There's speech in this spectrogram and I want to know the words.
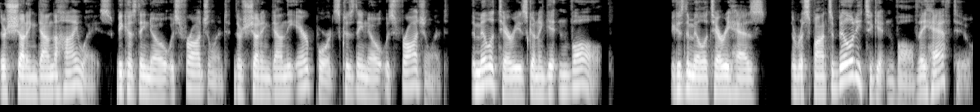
They're shutting down the highways because they know it was fraudulent. They're shutting down the airports because they know it was fraudulent the military is going to get involved because the military has the responsibility to get involved. They have to.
